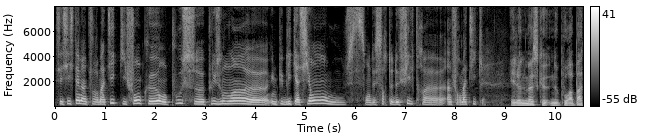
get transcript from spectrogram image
systèmes informatiques qui font qu'on pousse euh, plus ou moins une publication ou sont des sortes de filtres informatiques? Elon Musk ne pourra pas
